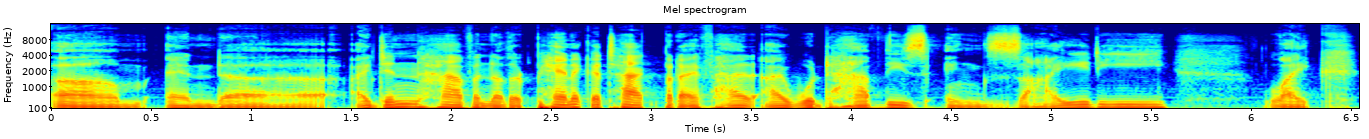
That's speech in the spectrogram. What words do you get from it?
Um, and uh, I didn't have another panic attack, but I've had I would have these anxiety, like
